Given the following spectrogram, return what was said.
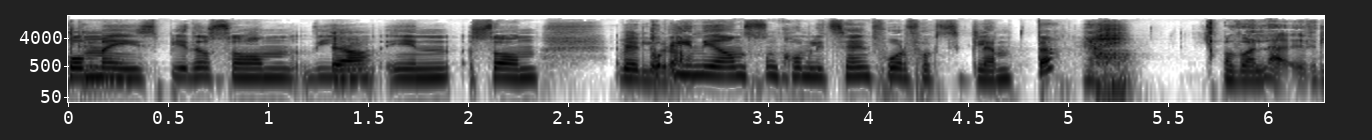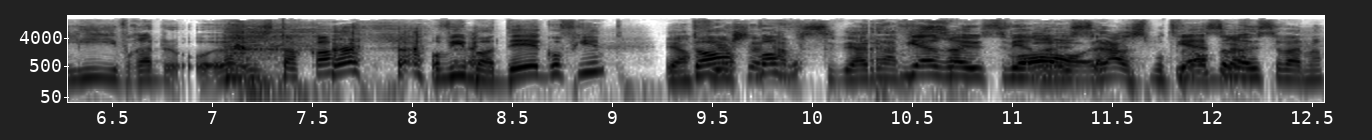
Kom med isbiter sånn, vin Ja. inn sånn. Inn i Jansen kom litt seint, for hun hadde faktisk glemt det. Ja, Og var livredd, stakkar. Og vi bare 'det går fint'. ja Da vi er rause. Vi er rause. Vi er rause, vi er Å, mot Vi er så hverandre. rause venner.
